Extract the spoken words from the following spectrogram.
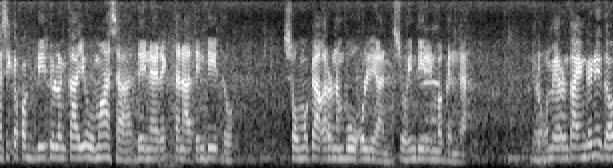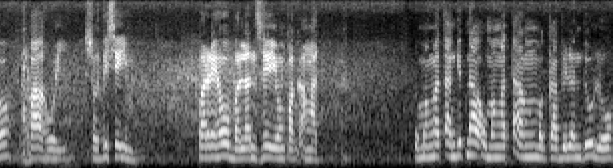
Kasi kapag dito lang tayo umasa, dinirekta natin dito, so magkakaroon ng bukol yan. So hindi rin maganda. Pero kung meron tayong ganito, kahoy, so the same. Pareho, balanse yung pag-angat. Umangat ang gitna, umangat ang magkabilang dulo.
